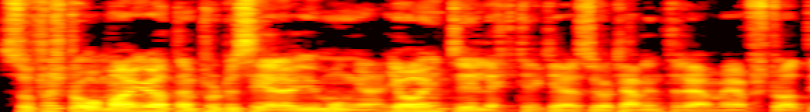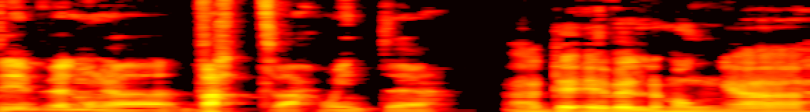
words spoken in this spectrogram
Så förstår man ju att den producerar ju många... Jag är inte elektriker så jag kan inte det. Men jag förstår att det är väl många watt va? Och inte... Ja, det är väl många,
